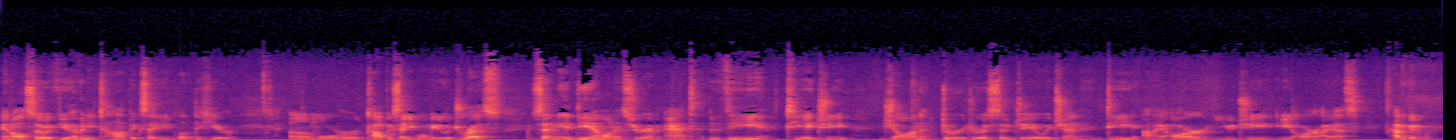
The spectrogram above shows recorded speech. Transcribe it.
And also, if you have any topics that you'd love to hear um, or topics that you want me to address, send me a DM on Instagram at the T H E John Dirugeris, so J O H N D I R U G E R I S. Have a good one.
